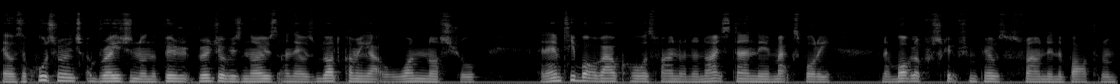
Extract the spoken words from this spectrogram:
There was a quarter inch abrasion on the bridge of his nose, and there was blood coming out of one nostril. An empty bottle of alcohol was found on a nightstand near Mac's body, and a bottle of prescription pills was found in the bathroom.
